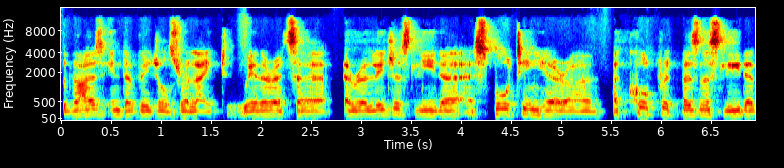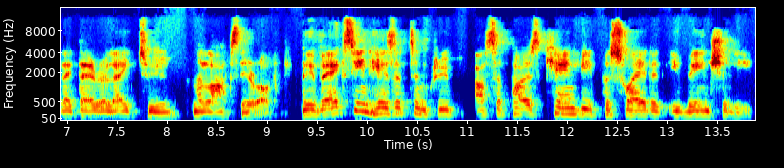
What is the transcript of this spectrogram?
those individuals relate to, whether it's a, a religious leader, a sporting hero, a corporate business leader that they relate to, and the likes thereof. The vaccine hesitant group, I suppose, can be persuaded eventually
